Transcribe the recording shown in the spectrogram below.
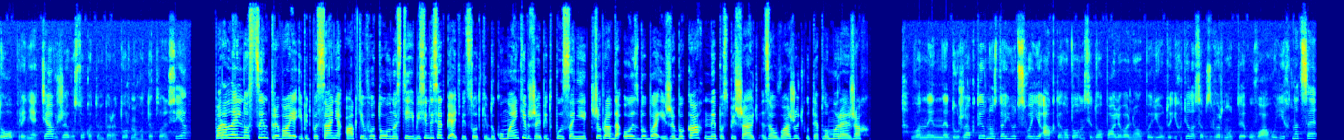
до прийняття вже високотемпературного теплоносія. Паралельно з цим триває і підписання актів готовності. 85% документів вже підписані. Щоправда, ОСББ і ЖБК не поспішають, зауважують у тепломережах. Вони не дуже активно здають свої акти готовності до опалювального періоду, і хотілося б звернути увагу їх на це,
